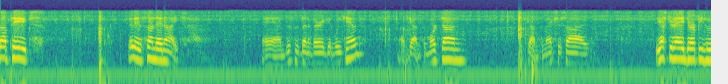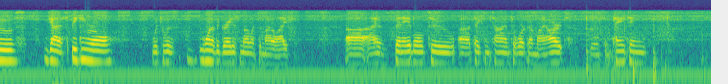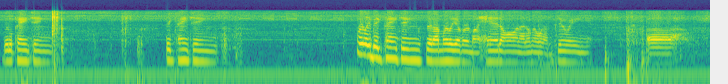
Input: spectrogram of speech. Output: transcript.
Sup, peeps? It is Sunday night, and this has been a very good weekend. I've gotten some work done, gotten some exercise. Yesterday, Derpy Hooves got a speaking role, which was one of the greatest moments of my life. Uh, I have been able to uh, take some time to work on my art, doing some paintings, little paintings, big paintings, really big paintings that I'm really over in my head on. I don't know what I'm doing. Uh,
